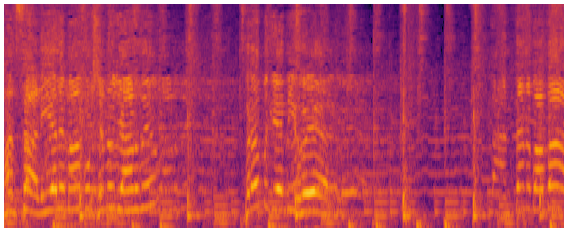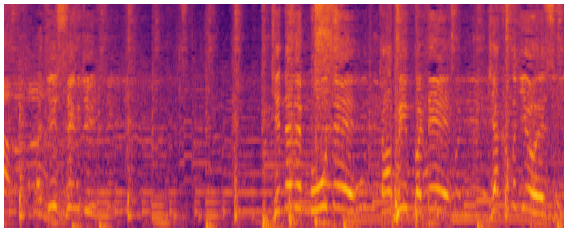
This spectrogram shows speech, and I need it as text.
ਹੰਸਾਲੀ ਵਾਲੇ ਮਹਾਂਪੁਰਸ਼ ਨੂੰ ਜਾਣਦੇ ਹੋ? ਬ੍ਰਹਮ ਗਿਆਨੀ ਹੋਇਆ ਧੰਨ ਧੰਨ ਬਾਬਾ ਅਜੀਤ ਸਿੰਘ ਜੀ। ਜਿਨ੍ਹਾਂ ਦੇ ਮੂੰਹ ਤੇ ਕਾਫੀ ਵੱਡੇ ਜ਼ਖਮ ਜਿਹੇ ਹੋਏ ਸੀ।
